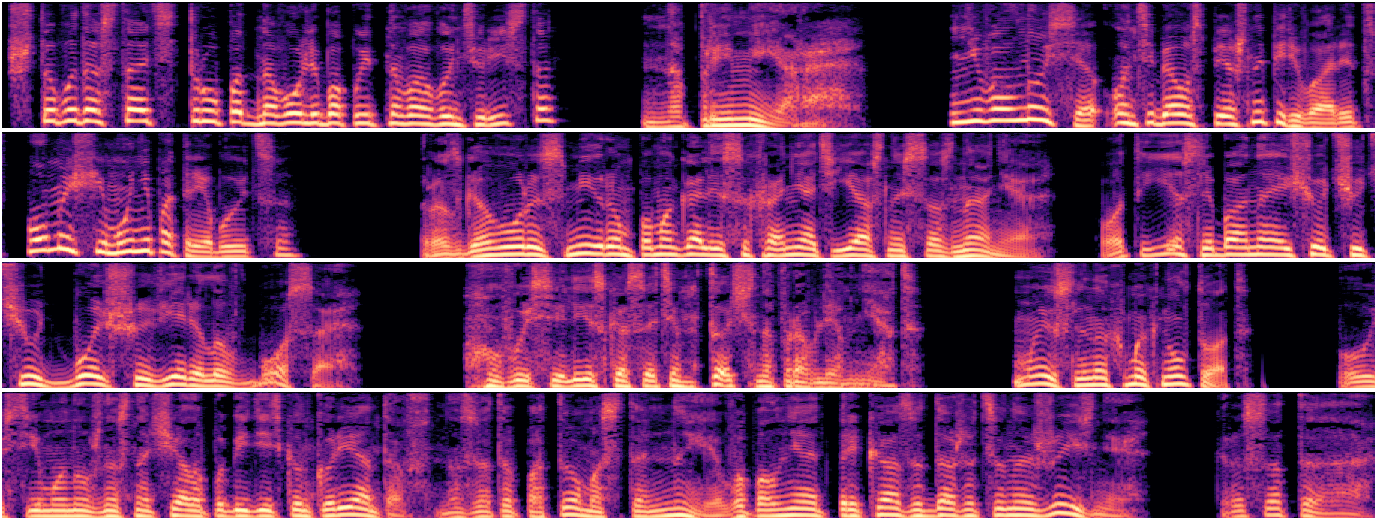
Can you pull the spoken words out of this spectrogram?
«Чтобы достать труп одного любопытного авантюриста?» «Например?» «Не волнуйся, он тебя успешно переварит. Помощь ему не потребуется». Разговоры с Миром помогали сохранять ясность сознания. Вот если бы она еще чуть-чуть больше верила в босса. У Василиска с этим точно проблем нет. Мысленно хмыкнул тот. Пусть ему нужно сначала победить конкурентов, но зато потом остальные выполняют приказы даже ценой жизни. Красота.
